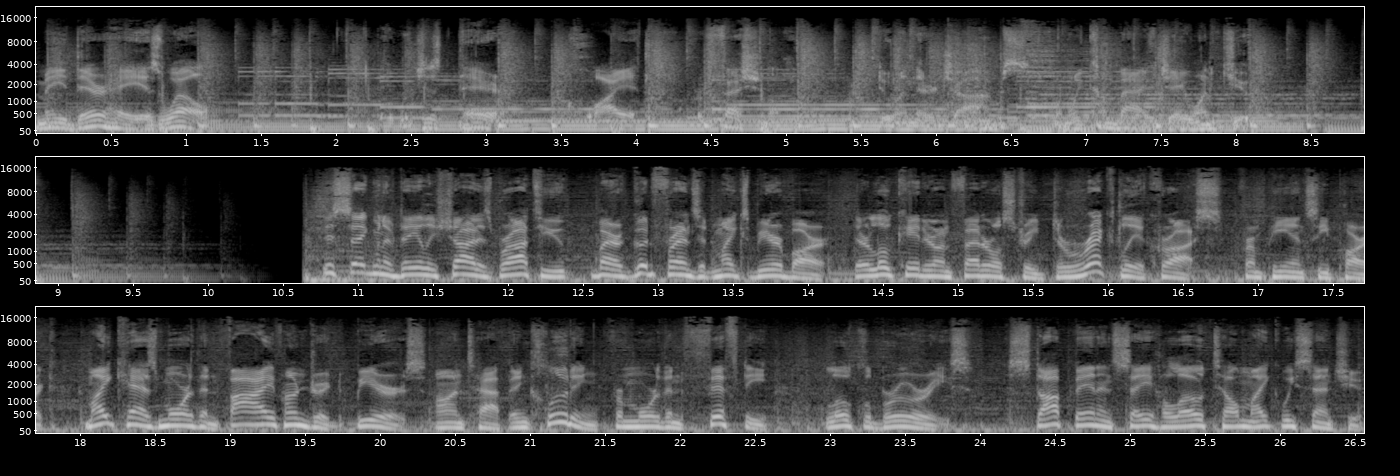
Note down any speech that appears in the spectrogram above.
made their hay as well. They were just there, quiet, professional, doing their jobs. When we come back, J1Q. This segment of Daily Shot is brought to you by our good friends at Mike's Beer Bar. They're located on Federal Street, directly across from PNC Park. Mike has more than 500 beers on tap, including from more than 50 local breweries. Stop in and say hello. Tell Mike we sent you.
